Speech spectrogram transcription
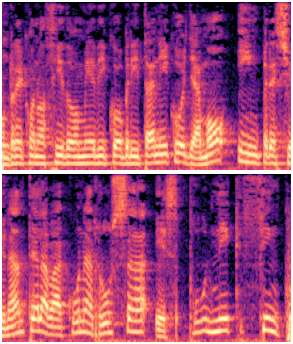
Un reconocido médico británico llamó impresionante a la vacuna rusa Sputnik 5.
